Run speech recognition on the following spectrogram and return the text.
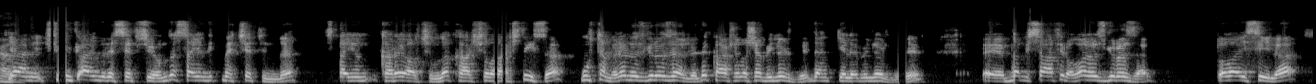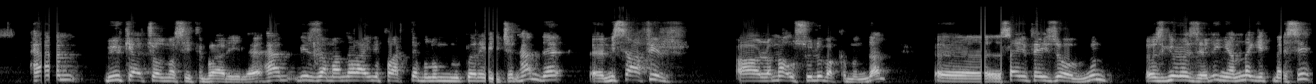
Evet. Yani çünkü aynı resepsiyonda Sayın Hikmet Çetin'le Sayın Karayalçın'la karşılaştıysa muhtemelen Özgür Özel'le de karşılaşabilirdi, denk gelebilirdi. E, bu da misafir olan Özgür Özel. Dolayısıyla hem büyükelçi olması itibariyle hem bir zamanlar aynı partide bulundukları için hem de e, misafir ağırlama usulü bakımından e, Sayın Feyzioğlu'nun Özgür Özel'in yanına gitmesi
